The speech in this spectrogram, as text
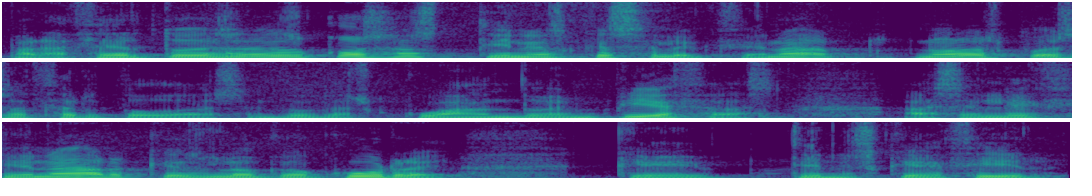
para hacer todas esas cosas, tienes que seleccionar, no las puedes hacer todas. Entonces, cuando empiezas a seleccionar, ¿qué es lo que ocurre? Que tienes que decir,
